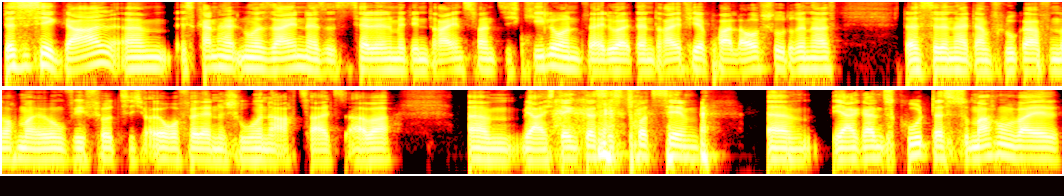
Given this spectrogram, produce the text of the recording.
Das ist egal. Ähm, es kann halt nur sein, also es ist ja dann mit den 23 Kilo und weil du halt dann drei, vier Paar Laufschuhe drin hast, dass du dann halt am Flughafen nochmal irgendwie 40 Euro für deine Schuhe nachzahlst. Aber ähm, ja, ich denke, das ist trotzdem ähm, ja ganz gut, das zu machen, weil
